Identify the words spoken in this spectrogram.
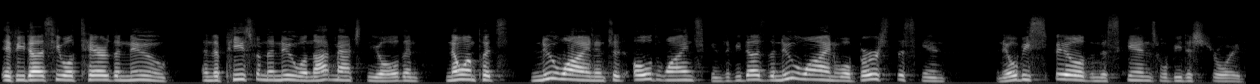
If he does, he will tear the new, and the piece from the new will not match the old. And no one puts new wine into old wineskins. If he does, the new wine will burst the skins, and it will be spilled, and the skins will be destroyed.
